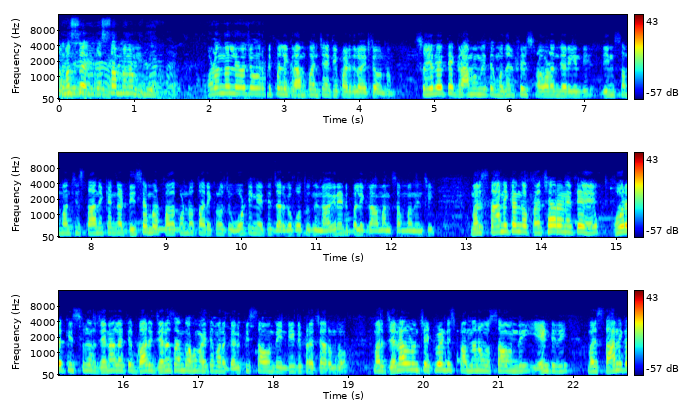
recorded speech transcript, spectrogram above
నమస్తే ప్రస్తుతం మనం కొడంగల్ నియోజకవర్గపల్లి గ్రామ పంచాయతీ పరిధిలో అయితే ఉన్నాం. సో ఏదైతే గ్రామం అయితే మొదటి ఫేజ్ రావడం జరిగింది దీనికి సంబంధించి స్థానికంగా డిసెంబర్ పదకొండో తారీఖు రోజు ఓటింగ్ అయితే జరగబోతుంది నాగిరెడ్డిపల్లి గ్రామానికి సంబంధించి. మరి స్థానికంగా ప్రచారాన్ని అయితే హోరెత్తిస్తున్నారు జనాలు అయితే. భారీ జనసందోహం అయితే మనకు కనిపిస్తూ ఉంది ఇంటింటి ప్రచారంలో. మరి జనాల నుంచి ఎటువంటి స్పందన వస్తూ ఉంది? ఏంటిది? మరి స్థానిక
